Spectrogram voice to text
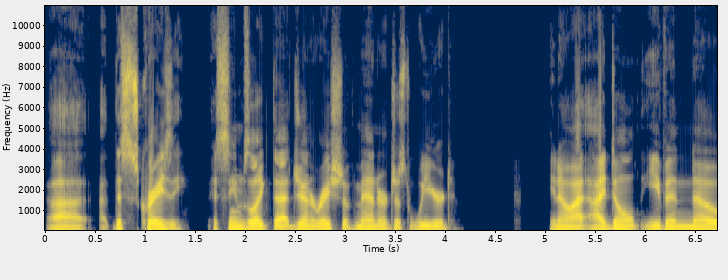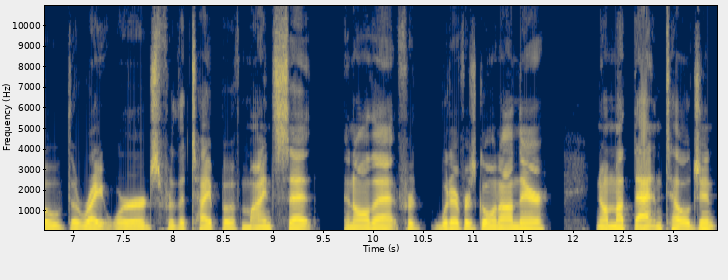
Uh, this is crazy. It seems like that generation of men are just weird. You know, I, I don't even know the right words for the type of mindset and all that for whatever's going on there. You know, I'm not that intelligent.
